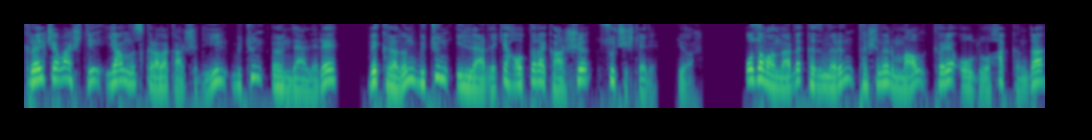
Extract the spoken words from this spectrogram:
Kraliçe Vaşti yalnız krala karşı değil bütün önderlere ve kralın bütün illerdeki halklara karşı suç işledi diyor. O zamanlarda kadınların taşınır mal, köle olduğu hakkında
